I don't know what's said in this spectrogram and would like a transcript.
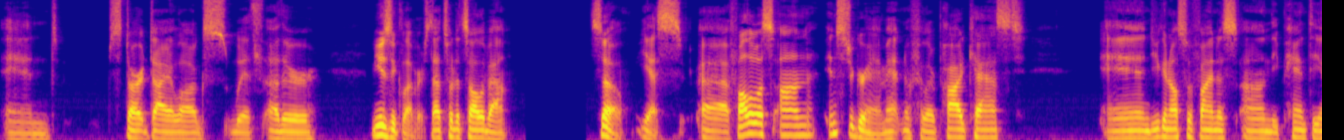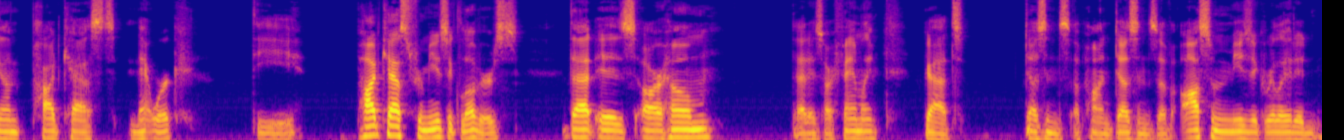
and start dialogues with other music lovers. That's what it's all about. So, yes, uh, follow us on Instagram at No Filler Podcast. And you can also find us on the Pantheon Podcast Network, the podcast for music lovers. That is our home. That is our family. We've got dozens upon dozens of awesome music related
